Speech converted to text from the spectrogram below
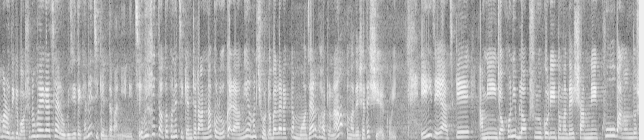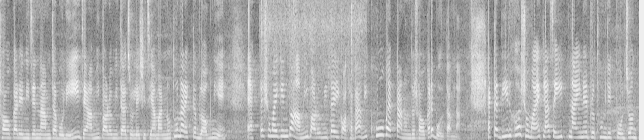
আমার ওদিকে বসানো হয়ে গেছে আর অভিজিৎ এখানে চিকেনটা বানিয়ে নিচ্ছে। অভিজিৎ ততক্ষণে চিকেনটা রান্না করুক আর আমি আমার ছোটোবেলার একটা মজার ঘটনা তোমাদের সাথে শেয়ার করি। এই যে আজকে আমি যখনই ব্লগ শুরু করি, তোমাদের সামনে খুব আনন্দ সহকারে নিজের নামটা বলি যে আমি পারমিতা চলে এসেছি আমার নতুন আর একটা ব্লগ নিয়ে। একটা সময় কিন্তু আমি পারমিতা এই কথাটা আমি খুব একটা আনন্দ সহকারে বলতাম না। একটা দীর্ঘ সময়, ক্লাস এইট, নাইনের প্রথম দিক পর্যন্ত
